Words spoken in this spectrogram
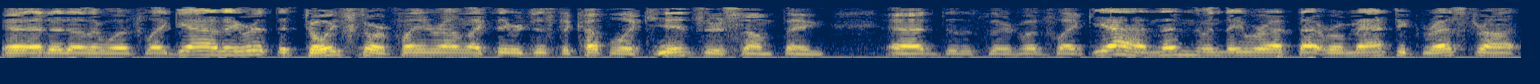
And another one's like, "Yeah, they were at the toy store playing around like they were just a couple of kids or something." And the third one's like, yeah, and then when they were at that romantic restaurant,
